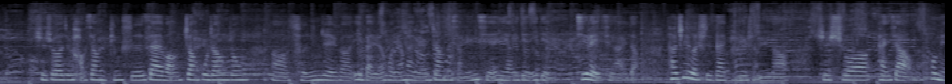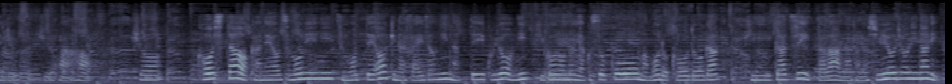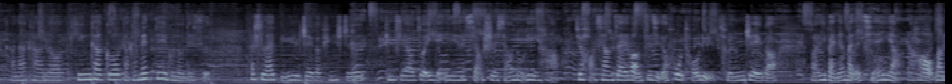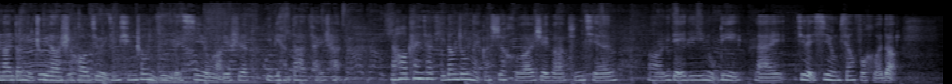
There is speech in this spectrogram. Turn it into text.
是说就是好像平时在往账户当中，呃，存这个一百元或两百元这样的小零钱一样，一点一点积累起来的。它这个是在比喻什么呢？是说看一下我们后面这个句话哈，说。こうしたお金を積もりに積もって大きなサイズになっていくように日頃の約束を守る行動が気がついたらあなたの信用状になりあなたの金額を高めていくのです。它是来比喻这个平时平时要做一点一点小事、小努力哈，就好像在往自己的户头里存这个，呃一百两百的钱一样，然后慢慢等你注意到的时候，就已经形成你自己的信用了，也是一笔很大的财产。然后看一下题当中哪个是和这个存钱，呃一点一滴努力来积累信用相符合的。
